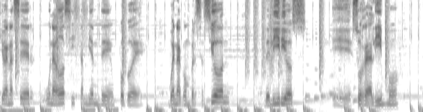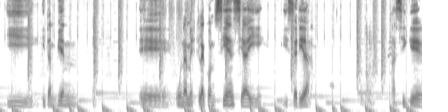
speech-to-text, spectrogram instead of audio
que van a ser una dosis también de un poco de buena conversación, delirios, eh, surrealismo y, también eh, una mezcla con ciencia y, seriedad. Así que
